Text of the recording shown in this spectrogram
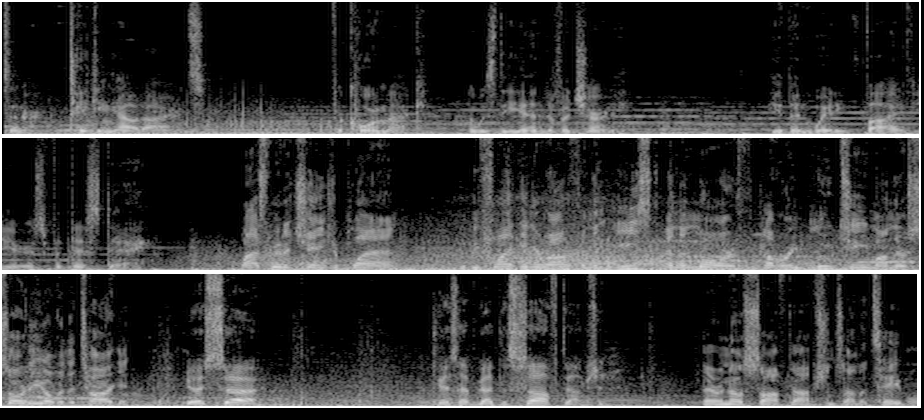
center, taking out Irons. For Cormack, it was the end of a journey. He'd been waiting five years for this day. Last minute change of plan. We'll be flanking around from the east and the north, covering blue team on their sortie over the target. Yes, sir. Guess I've got the soft option. There are no soft options on the table.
